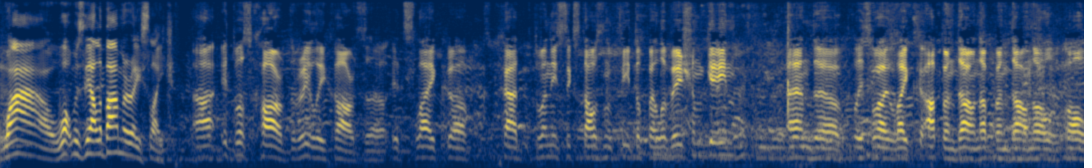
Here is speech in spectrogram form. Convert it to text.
Wow. What was the Alabama race like? Uh, it was hard, really hard. Uh, it's like uh, had 26,000 feet of elevation gain, and uh, it's like up and down, up and down all all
